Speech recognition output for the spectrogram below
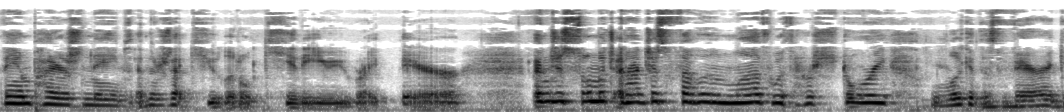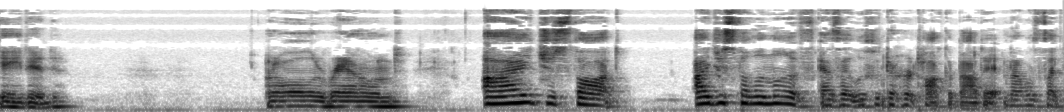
vampires names. And there's that cute little kitty right there and just so much. And I just fell in love with her story. Look at this variegated all around. I just thought, I just fell in love as I listened to her talk about it. And I was like,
